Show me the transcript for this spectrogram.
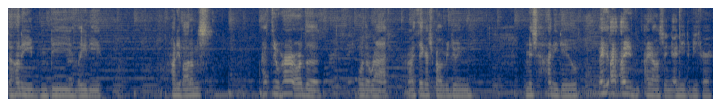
The honey bee lady. Honeybottoms. I have to do her or the or the rat. I think I should probably be doing Miss Honeydew. I I I, I honestly I need to beat her.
